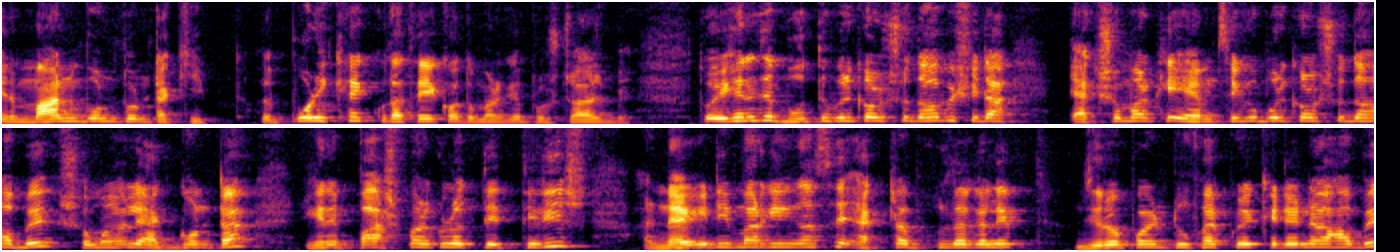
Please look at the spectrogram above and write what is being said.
এর মান বন্টনটা কী? পরীক্ষায় কোথা থেকে কত মার্কের প্রশ্ন আসবে? তো এখানে যে ভর্তি পরীক্ষা অনুষ্ঠিত হবে, সেটা একশো মার্কে এমসিকিউ পরীক্ষা অনুষ্ঠিত হবে, সময় হলো এক ঘণ্টা। এখানে পাস মার্ক হলো তেত্রিশ, আর নেগেটিভ মার্কিং আছে, একটা ভুল গেলে জিরো পয়েন্ট টু ফাইভ করে কেটে নেওয়া হবে।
